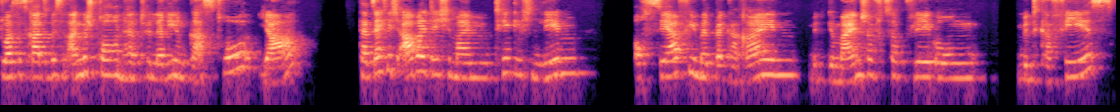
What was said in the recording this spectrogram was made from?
du hast es gerade ein bisschen angesprochen, Hotellerie und Gastro. Ja, tatsächlich arbeite ich in meinem täglichen Leben auch sehr viel mit Bäckereien, mit Gemeinschaftsverpflegung, mit Cafés,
